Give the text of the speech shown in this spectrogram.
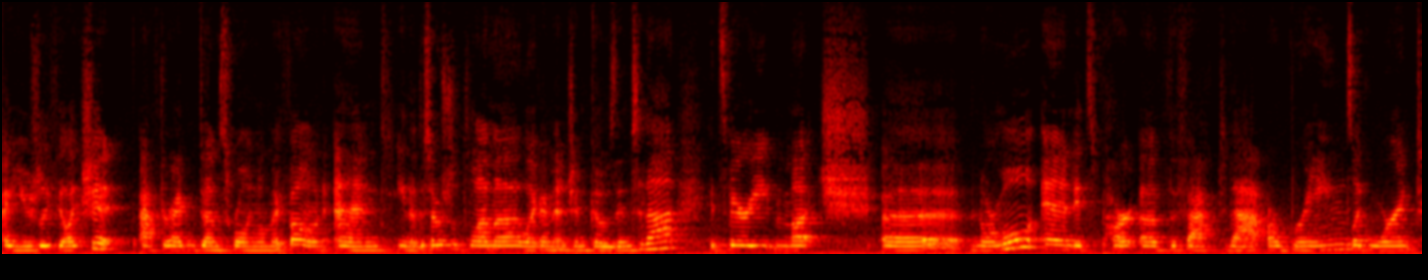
I usually feel like shit after I'm done scrolling on my phone and you know the social dilemma like I mentioned goes into that it's very much uh, normal and it's part of the fact that our brains like weren't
